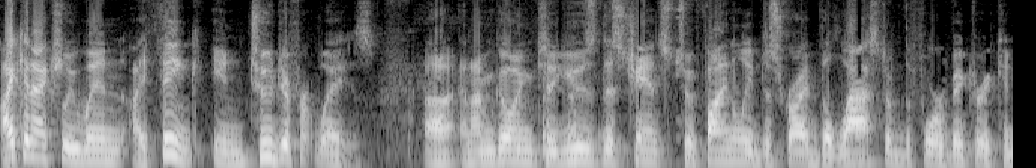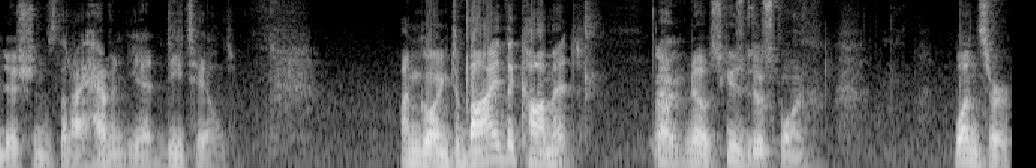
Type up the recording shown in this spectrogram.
I can actually win, I think, in two different ways. Uh, and I'm going to use this chance to finally describe the last of the four victory conditions that I haven't yet detailed. I'm going to buy the comet. Oh, Uh, no, excuse me. Just one. One, sir.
